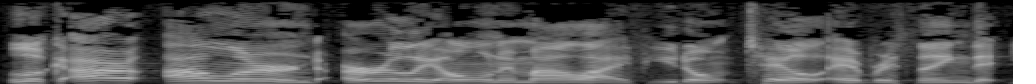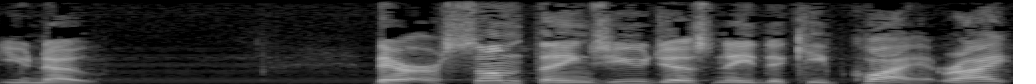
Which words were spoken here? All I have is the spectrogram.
Look, I, I learned early on in my life you don't tell everything that you know. There are some things you just need to keep quiet, right?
